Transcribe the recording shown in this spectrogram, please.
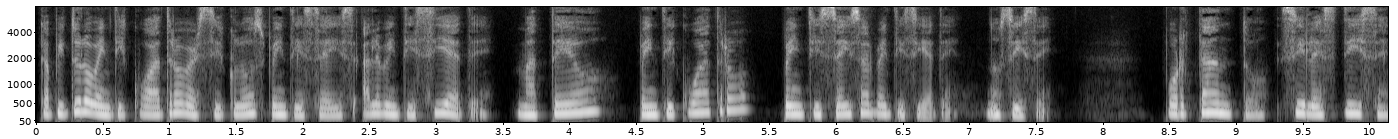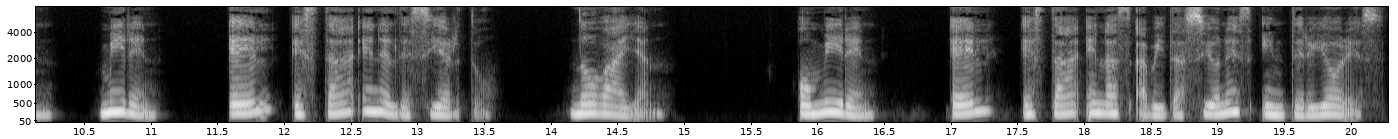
capítulo 24, versículos 26 al 27, Mateo 24, 26 al 27, nos dice, por tanto, si les dicen, miren, Él está en el desierto, no vayan. O miren, Él está en las habitaciones interiores.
